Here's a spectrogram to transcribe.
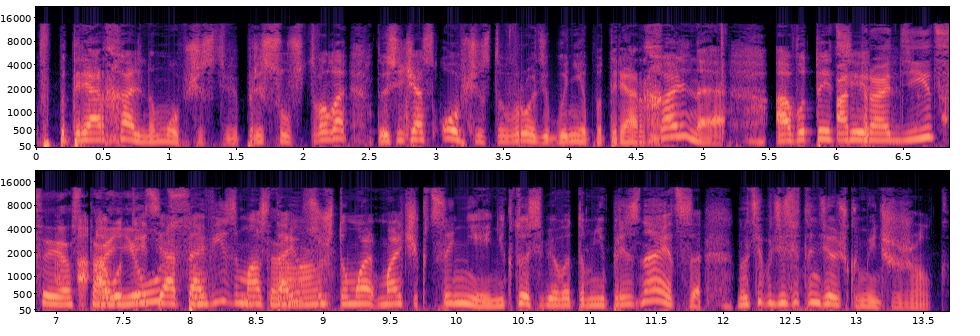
в патриархальном обществе присутствовала, то сейчас общество вроде бы не патриархальное, а вот эти... А традиции остаются. А, а вот эти атовизмы да. остаются, что мальчик ценнее, никто себе в этом не признается, но типа действительно девочку меньше жалко.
